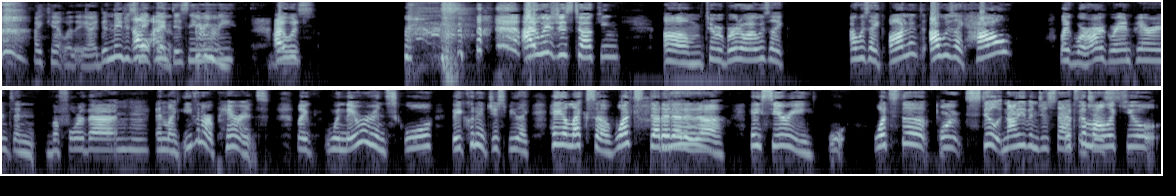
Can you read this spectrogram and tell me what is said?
I can't with AI. Didn't they just Oh, make that I'm- Disney movie? I That was- I was just talking um to Roberto. I was like, I was like on it. I was like, how? Like, were our grandparents and before that, Mhm. and like even our parents, like when they were in school, they couldn't just be like, "Hey Alexa, what's da da da da da? Hey Siri, wh- what's the Or still, not even just that. what's the just- molecule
